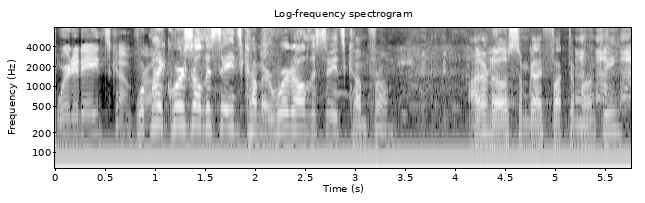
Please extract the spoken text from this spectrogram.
"Where did AIDS come Well, from?" Mike, where's all this AIDS coming? From? Where did all this AIDS come from? I don't know. Some guy fucked a monkey.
